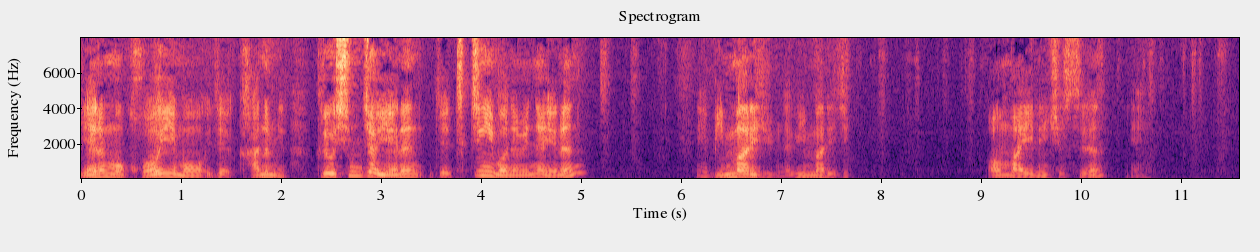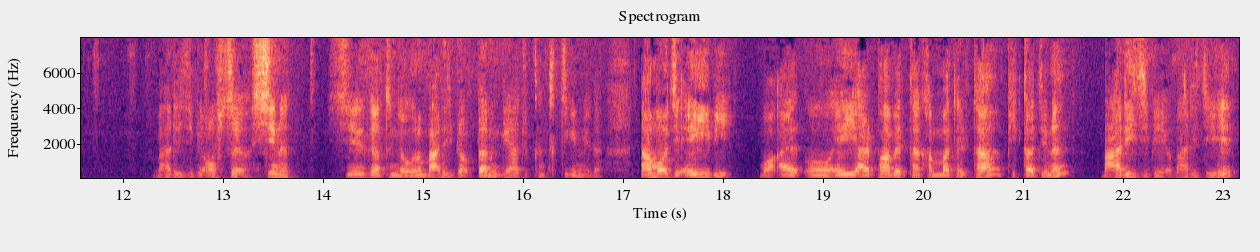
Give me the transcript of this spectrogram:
얘는 뭐 거의 뭐 이제 가늠니다. 그리고 심지어 얘는 이제 특징이 뭐냐면요. 얘는 예, 민마리 집입니다. 민마리 집. 엄마이린슈스. 예. 마리집이 없어요. C는. C 같은 경우는 마리집이 없다는 게 아주 큰 특징입니다. 나머지 A, B, 뭐 알, 어, A, 알파, 베타, 감마, 델타, B까지는 마리집이에요. 마리집.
